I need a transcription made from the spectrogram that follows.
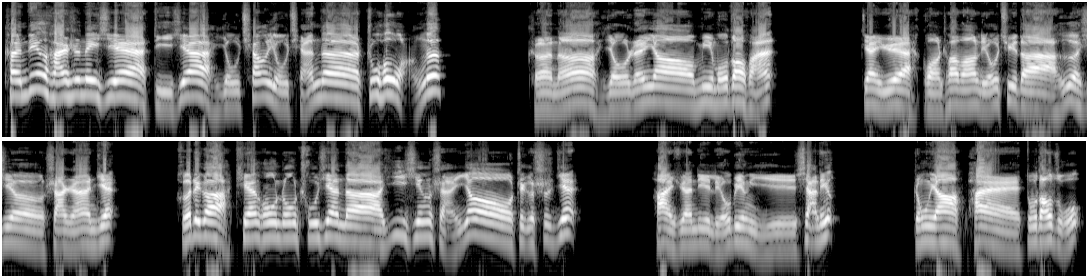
肯定还是那些底下有枪有钱的诸侯王啊！可能有人要密谋造反。鉴于广川王刘去的恶性杀人案件和这个天空中出现的异星闪耀这个事件，汉宣帝刘病已下令，中央派督导组。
